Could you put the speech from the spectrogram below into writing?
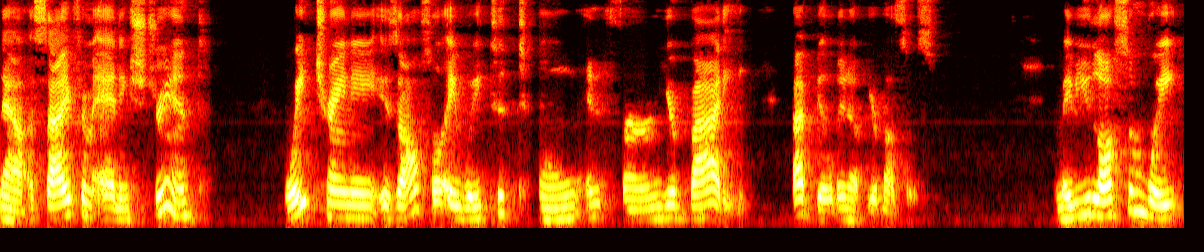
Now, aside from adding strength, weight training is also a way to tone and firm your body by building up your muscles. Maybe you lost some weight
